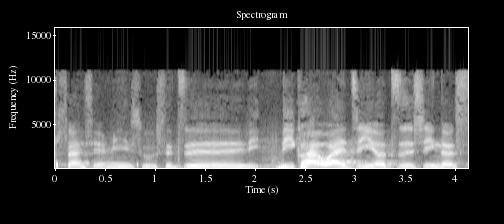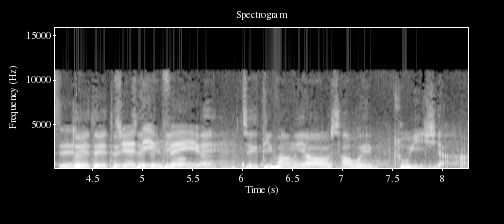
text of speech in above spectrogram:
善显密意书是指离离开外境有自信的事。对对对，决定非有。哎，这个地方要稍微注意一下啊。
